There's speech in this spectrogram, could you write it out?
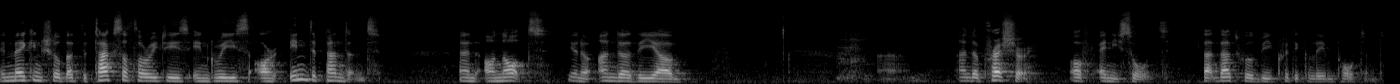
in making sure that the tax authorities in Greece are independent and are not, you know, under the uh, uh, under pressure of any sort. That that will be critically important.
